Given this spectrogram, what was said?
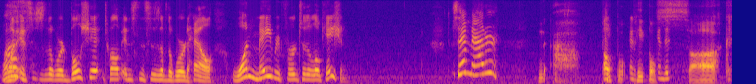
One instance of the word bullshit. Twelve instances of the word hell. One may refer to the location. Does that matter? People, and- people and the- suck.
